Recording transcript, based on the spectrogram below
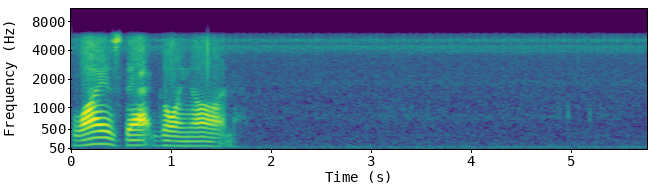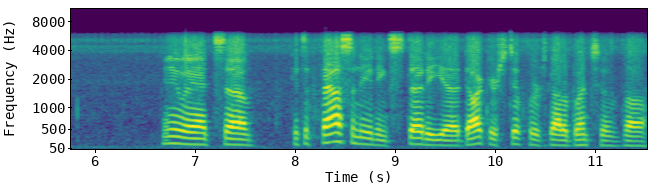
Why is that going on? Anyway, it's uh, it's a fascinating study. Uh, Dr. Stiffler's got a bunch of uh,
